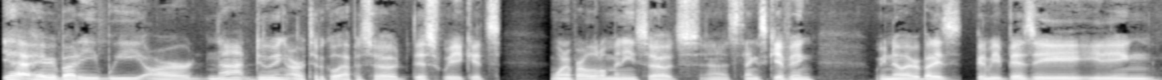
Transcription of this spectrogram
yeah, hey everybody, we are not doing our typical episode this week. It's one of our little mini-sodes. Uh, it's Thanksgiving. We know everybody's going to be busy eating,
